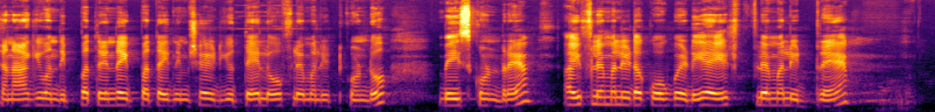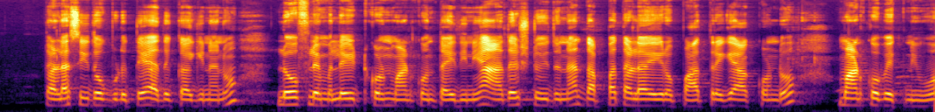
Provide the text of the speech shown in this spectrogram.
ಚೆನ್ನಾಗಿ ಒಂದು ಇಪ್ಪತ್ತರಿಂದ ಇಪ್ಪತ್ತೈದು ನಿಮಿಷ ಹಿಡಿಯುತ್ತೆ ಲೋ ಫ್ಲೇಮಲ್ಲಿ ಇಟ್ಕೊಂಡು ಬೇಯಿಸ್ಕೊಂಡ್ರೆ. ಐ ಫ್ಲೇಮಲ್ಲಿ ಇಡೋಕ್ಕೆ ಹೋಗಬೇಡಿ. ಐ ಫ್ಲೇಮಲ್ಲಿ ಇಟ್ಟರೆ ತಳ ಸೀದೋಗ್ಬಿಡುತ್ತೆ. ಅದಕ್ಕಾಗಿ ನಾನು ಲೋ ಫ್ಲೇಮಲ್ಲೇ ಇಟ್ಕೊಂಡು ಮಾಡ್ಕೊತಾ ಇದ್ದೀನಿ. ಆದಷ್ಟು ಇದನ್ನು ದಪ್ಪ ತಳ ಇರೋ ಪಾತ್ರೆಗೆ ಹಾಕ್ಕೊಂಡು ಮಾಡ್ಕೋಬೇಕು ನೀವು.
